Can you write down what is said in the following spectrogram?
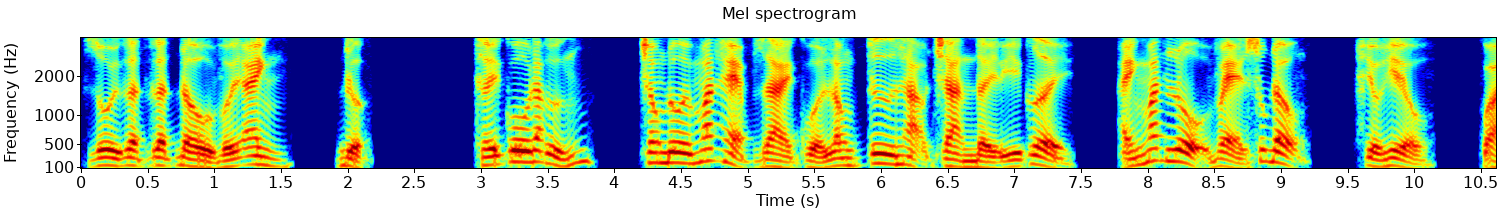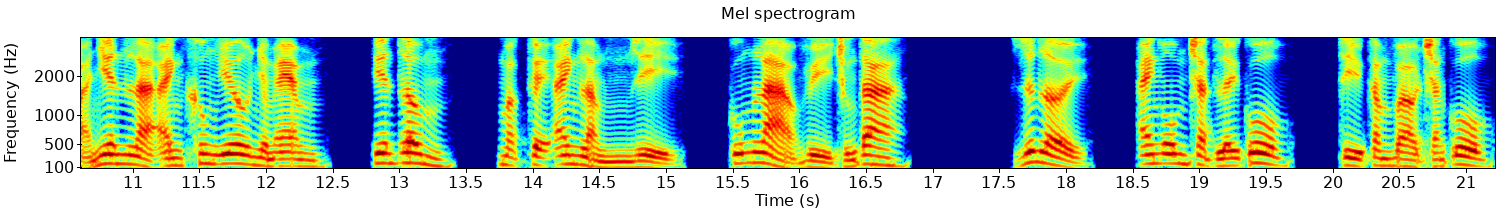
rồi gật gật đầu với anh, được. Thấy cô đáp ứng, trong đôi mắt hẹp dài của long tư hạo tràn đầy ý cười, ánh mắt lộ vẻ xúc động hiểu hiểu, quả nhiên là anh không yêu nhầm em, yên tâm, mặc kệ anh làm gì, cũng là vì chúng ta. Dứt lời, anh ôm chặt lấy cô tì cằm vào chắn cô,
